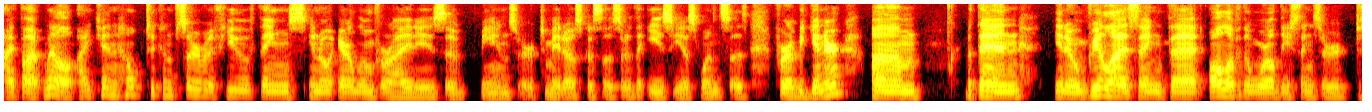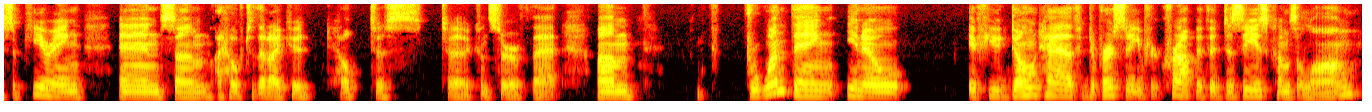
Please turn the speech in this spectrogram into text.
I thought, well, I can help to conserve a few things, you know, heirloom varieties of beans or tomatoes, because those are the easiest ones for a beginner. Um, but then, you know, realizing that all over the world these things are disappearing, and um, I hoped that I could help to to conserve that. Um, for one thing, you know, if you don't have diversity of your crop, if a disease comes along,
